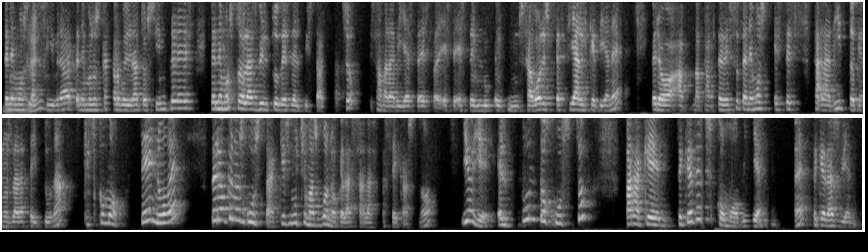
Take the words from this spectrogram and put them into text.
Tenemos Vale. la fibra, tenemos los carbohidratos simples, tenemos todas las virtudes del pistacho, esa maravilla, este, este, este- este sabor especial que tiene. Pero a- aparte de eso, tenemos este saladito que nos da la aceituna, que es como tenue, pero que nos gusta, que es mucho más bueno que las salas secas, ¿no? Y oye, el punto justo para que te quedes como bien, ¿eh? te quedas bien.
